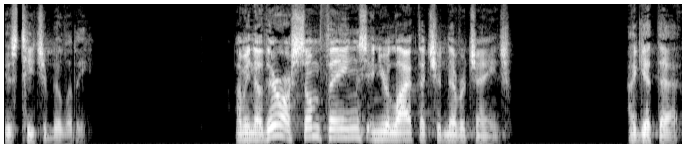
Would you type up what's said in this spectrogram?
is teachability. I mean, now there are some things in your life that should never change. I get that.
